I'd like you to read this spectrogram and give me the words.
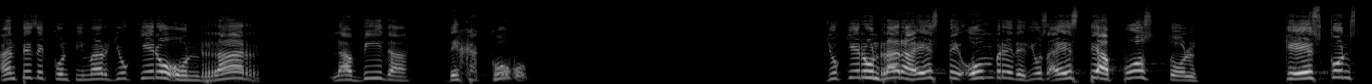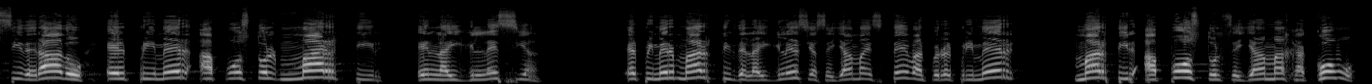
antes de continuar, yo quiero honrar la vida de Jacobo. Yo quiero honrar a este hombre de Dios, a este apóstol que es considerado el primer apóstol mártir en la iglesia. El primer mártir de la iglesia se llama Esteban, pero el primer mártir apóstol se llama Jacobo.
